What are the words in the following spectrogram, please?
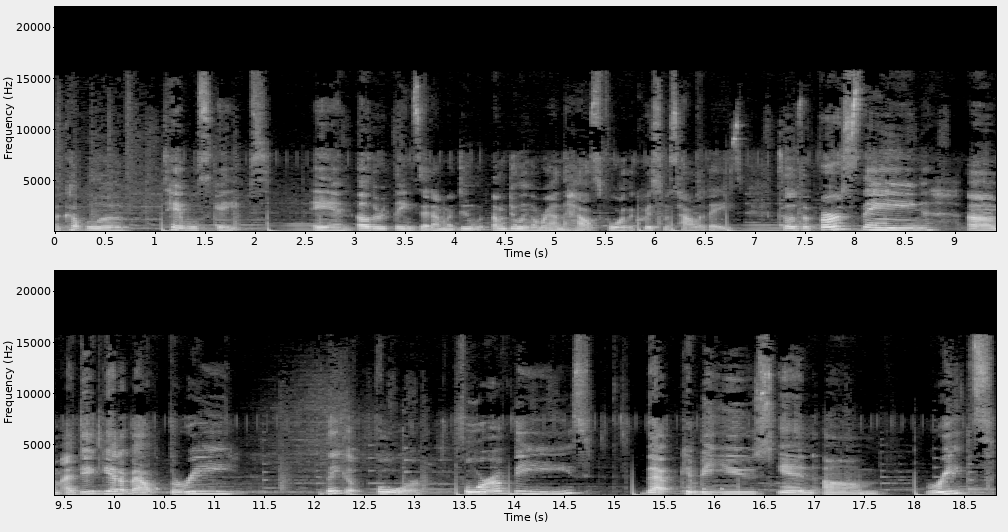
a couple of tablescapes and other things that I'm, do, I'm doing around the house for the Christmas holidays. So the first thing, um, I did get about three, I think of four, four of these that can be used in um, wreaths.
